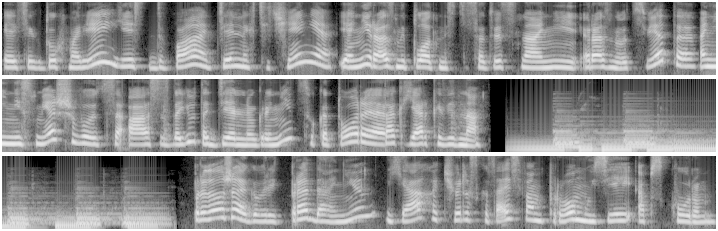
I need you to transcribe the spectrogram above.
этих двух морей есть два отдельных течения, и они разной плотности. Соответственно, они разного цвета, они не смешиваются, а создают отдельную границу, которая так ярко видна. Продолжая говорить про Данию, я хочу рассказать вам про музей Обскурум.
